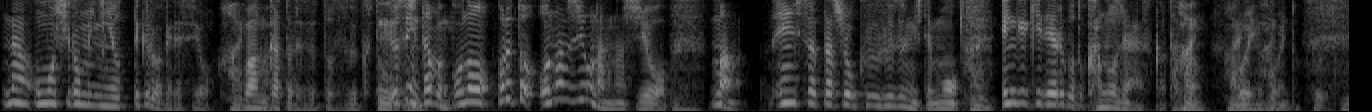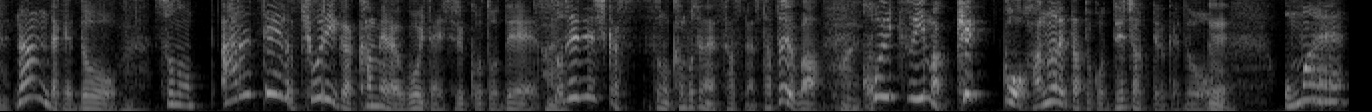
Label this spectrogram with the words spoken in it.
な面白みに寄ってくるわけですよ、はいワンカットでずっと続くと、ええ要するに多分このこれと同じような話を、まあ演出は多少工夫するにしても、はい。演劇でやること可能じゃないですか多分、はい。ポイント、ね。なんだけど、そのある程度距離がカメラ動いたりすることで、それでしかその醸せないサスペンス。例えば、はい。こいつ今結構離れたとこ出ちゃってるけど、ええ。お前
